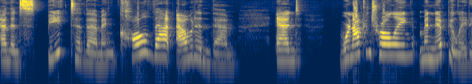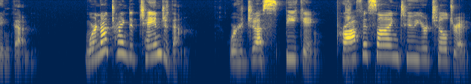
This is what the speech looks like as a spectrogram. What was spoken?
and then speak to them and call that out in them. And we're not controlling, manipulating them. We're not trying to change them. We're just speaking. Prophesying to your children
